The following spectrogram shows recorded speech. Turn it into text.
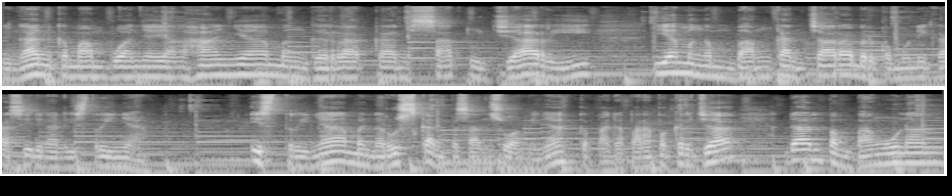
Dengan kemampuannya yang hanya menggerakkan satu jari, ia mengembangkan cara berkomunikasi dengan istrinya istrinya meneruskan pesan suaminya kepada para pekerja dan pembangunan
